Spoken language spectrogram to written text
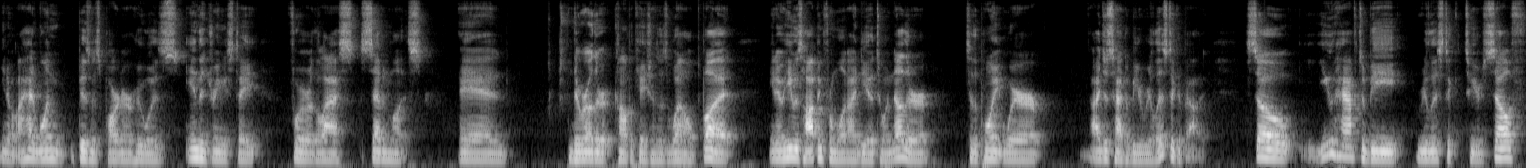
you know, I had one business partner who was in the dreamy state for the last seven months, and there were other complications as well. But you know, he was hopping from one idea to another to the point where I just had to be realistic about it. So you have to be realistic to yourself.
